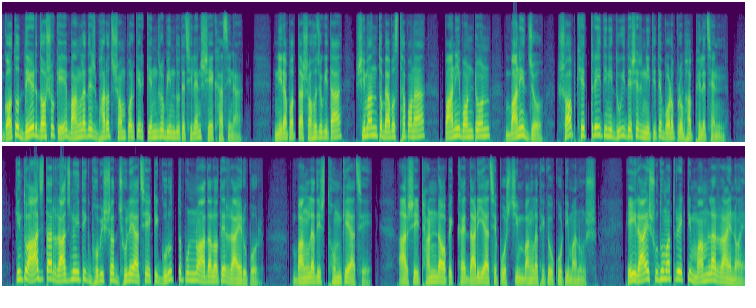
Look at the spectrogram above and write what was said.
গত দেড় দশকে বাংলাদেশ ভারত সম্পর্কের কেন্দ্রবিন্দুতে ছিলেন শেখ হাসিনা। নিরাপত্তা সহযোগিতা, সীমান্ত ব্যবস্থাপনা, পানি বন্টন, বাণিজ্য সব ক্ষেত্রেই তিনি দুই দেশের নীতিতে বড় প্রভাব ফেলেছেন। কিন্তু আজ তার রাজনৈতিক ভবিষ্যৎ ঝুলে আছে একটি গুরুত্বপূর্ণ আদালতের রায়ের উপর। বাংলাদেশ থমকে আছে, আর সেই ঠান্ডা অপেক্ষায় দাঁড়িয়ে আছে পশ্চিম বাংলা থেকেও কোটি মানুষ। এই রায় শুধুমাত্র একটি মামলার রায় নয়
